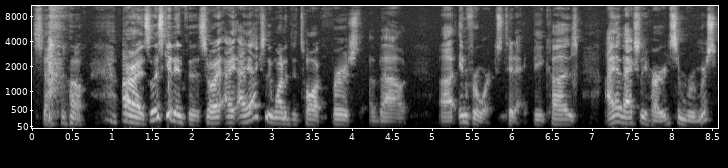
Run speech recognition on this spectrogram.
So, all right, so let's get into this. So I, I actually wanted to talk first about uh, InfraWorks today because I have actually heard some rumors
